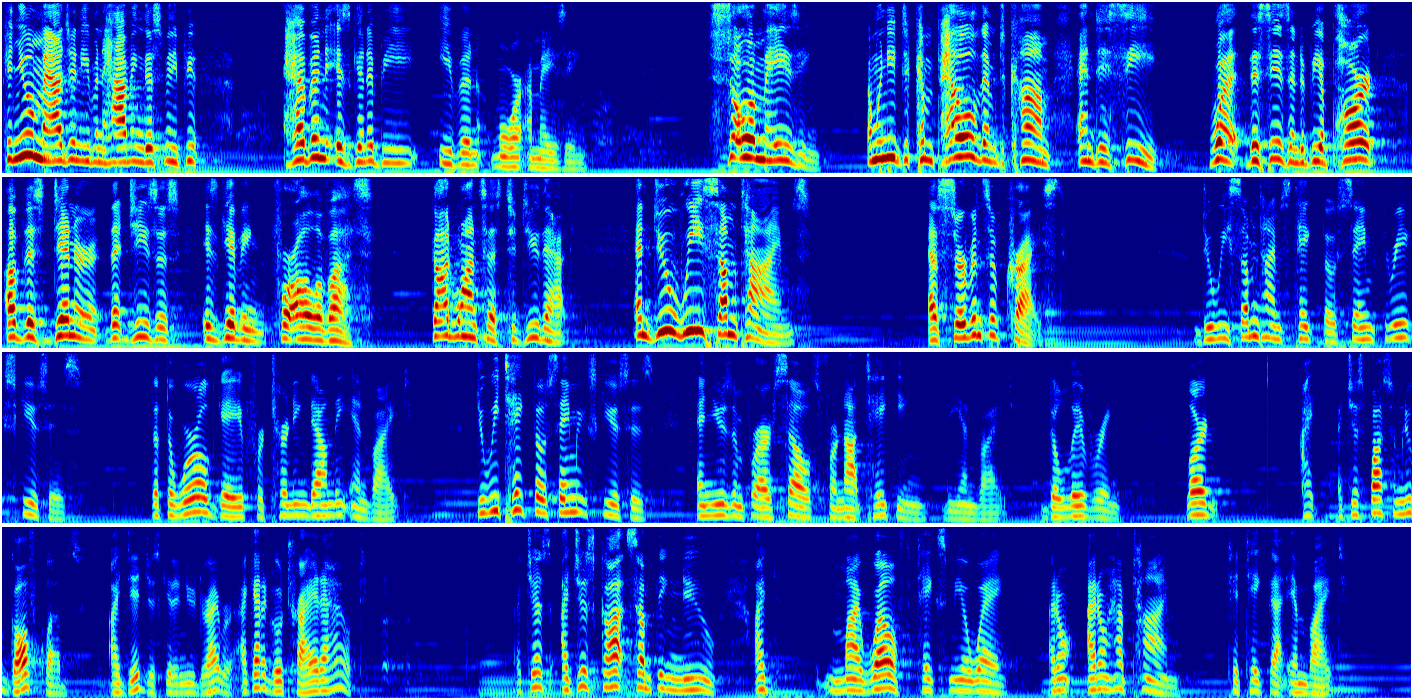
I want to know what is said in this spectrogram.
Can you imagine even having this many people? Heaven is going to be even more amazing. So amazing. And we need to compel them to come and to see what this is and to be a part of this dinner that Jesus is giving for all of us. God wants us to do that. And do we sometimes as servants of Christ, do we sometimes take those same three excuses that the world gave for turning down the invite? Do we take those same excuses and use them for ourselves for not taking the invite, delivering? Lord, I, I just bought some new golf clubs. I did just get a new driver. I got to go try it out. I just I just got something new. I my wealth takes me away. I don't I don't have time to take that invite.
